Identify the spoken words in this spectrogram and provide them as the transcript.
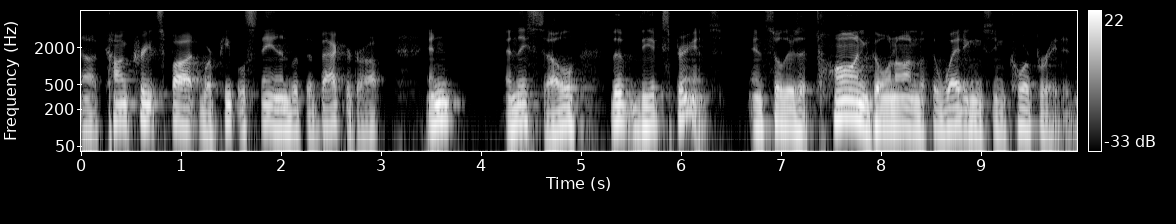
uh, concrete spot where people stand with the backdrop and and they sell the, the experience. And so there's a ton going on with the weddings incorporated.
